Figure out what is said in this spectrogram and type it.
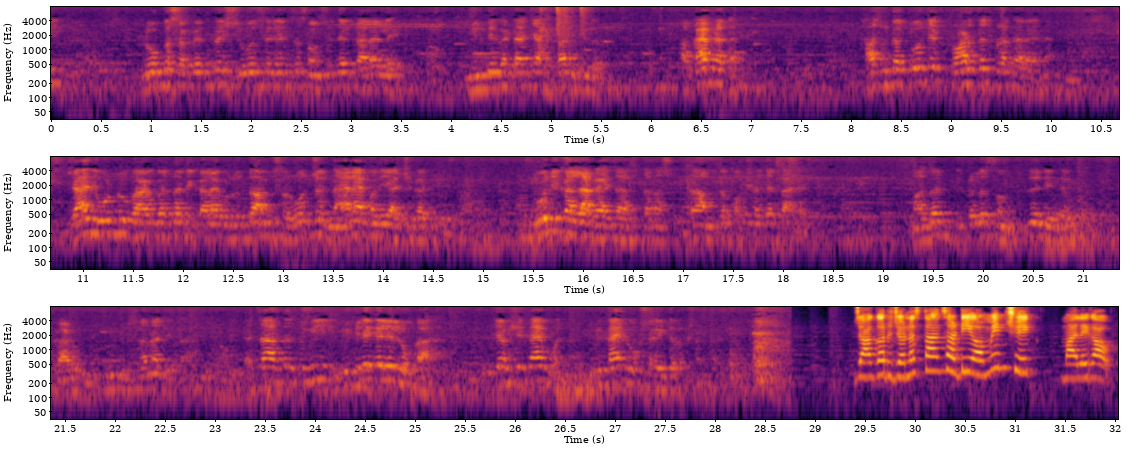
लोकसभेतलं शिवसेनेचं संसदीय कार्यालय मिंदे गटाच्या हातात दिलं. हा काय प्रकार आहे? हा सुद्धा तोच एक फ्रॉडचाच प्रकार आहे ना? ज्या निवडणूक आयोगाच्या निकालाविरुद्ध आम्ही सर्वोच्च न्यायालयामध्ये याचिका केली. तो निकाल लागायचा असताना सुद्धा आमच्या पक्षाच्या कार्यात माझं तिकडलं संसदीय नेतृत्व काढून तुम्ही दुसऱ्यांना देता त्याचा अर्थ तुम्ही विकले गेले लोक आहात. तुमच्याविषयी काय बोलणार? तुम्ही काय लोकशाहीचं लक्षात जागर जनस्थानसाठी अमीन शेख मालेगाव.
